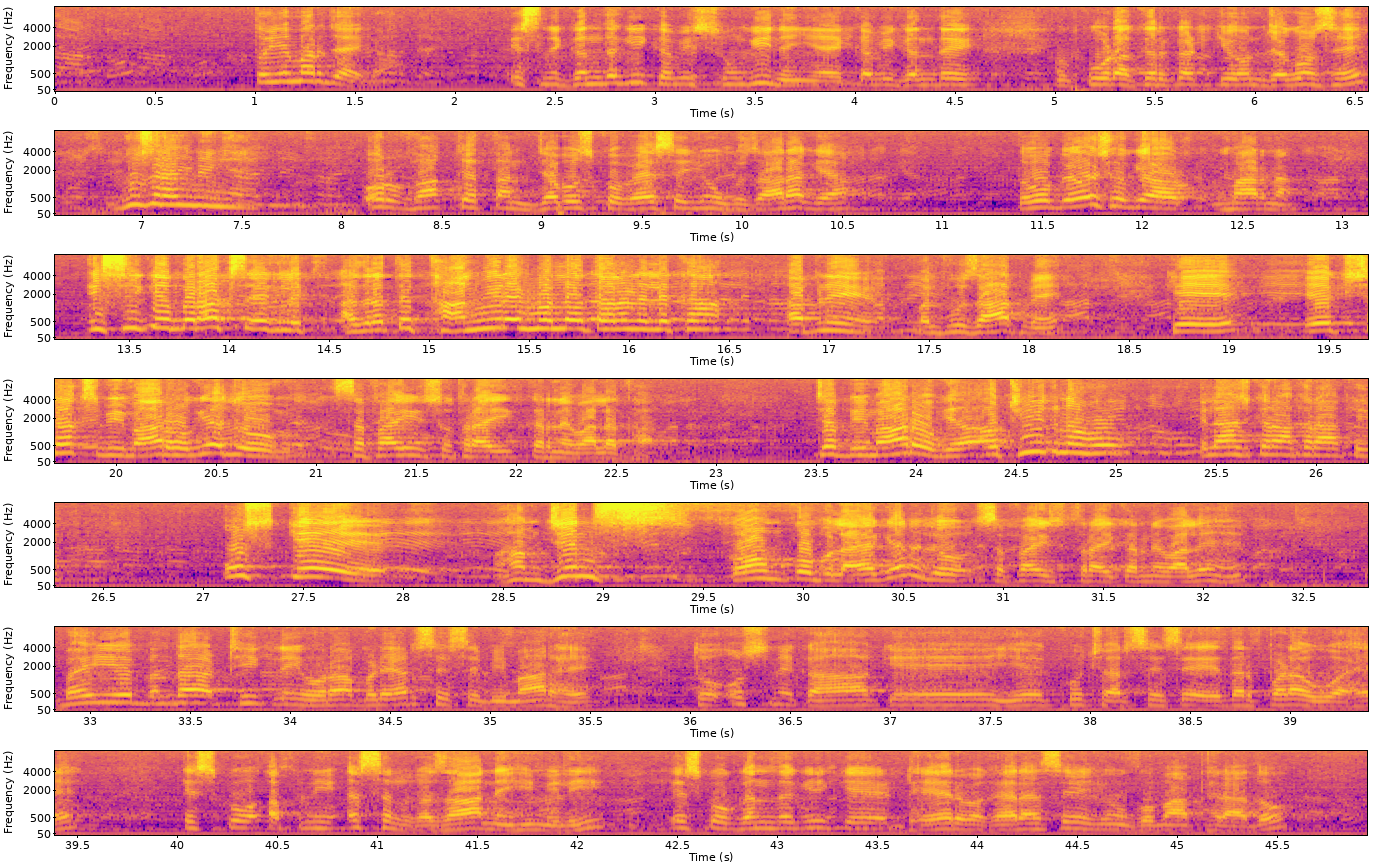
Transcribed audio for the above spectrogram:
تو یہ مر جائے گا۔ اس نے گندگی کبھی سونگی نہیں ہے، کبھی گندے کوڑا کرکٹ کی ان جگہوں سے گزرا ہی نہیں ہے۔ اور واقع جب اس کو ویسے یوں گزارا گیا تو وہ بے ہوش ہو گیا اور مارنا۔ اسی کے برعکس ایک حضرت تھانوی رحم اللہ تعالیٰ نے لکھا اپنے ملفوظات میں کہ ایک شخص بیمار ہو گیا جو صفائی ستھرائی کرنے والا تھا۔ جب بیمار ہو گیا اور ٹھیک نہ ہو علاج کرا کرا کے، اس کے ہم جنس قوم کو بلایا گیا نا، جو صفائی ستھرائی کرنے والے ہیں، بھائی یہ بندہ ٹھیک نہیں ہو رہا، بڑے عرصے سے بیمار ہے، تو اس نے کہا کہ یہ کچھ عرصے سے ادھر پڑا ہوا ہے، اس کو اپنی اصل غذا نہیں ملی، اس کو گندگی کے ڈھیر وغیرہ سے یوں گما پھرا دو،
